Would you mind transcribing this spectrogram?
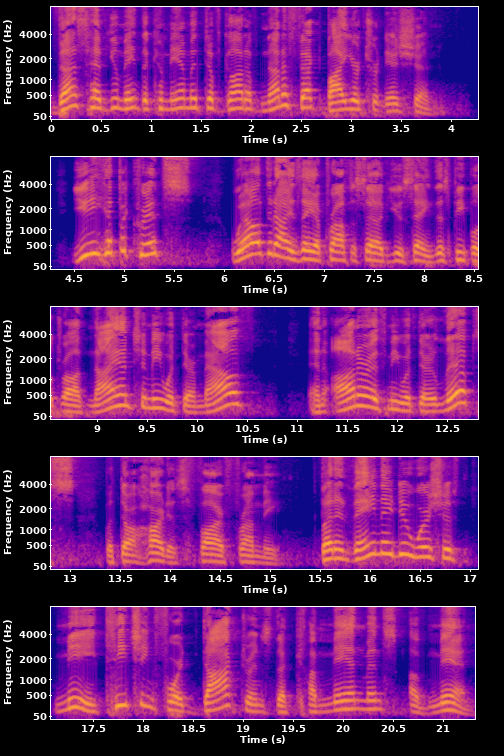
Thus have you made the commandment of God of none effect by your tradition. Ye hypocrites, well did Isaiah prophesy of you, saying, This people draweth nigh unto me with their mouth, and honoreth me with their lips, but their heart is far from me. But in vain they do worship me, teaching for doctrines the commandments of men.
